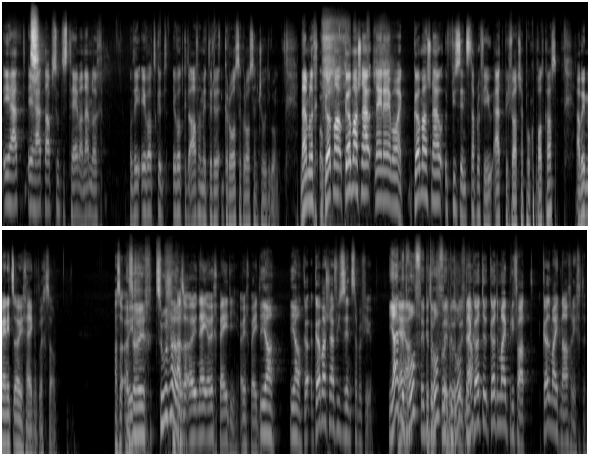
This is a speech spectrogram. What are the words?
ich hätte ich hätt absolut das Thema, nämlich, und ich, ich wollte anfangen mit einer grossen, grossen Entschuldigung. Nämlich, geht, mal, geht mal schnell, nein, nein, Moment, geht mal schnell auf unser Insta-Profil, at privatchat.podcast, aber ich meine jetzt euch eigentlich so. Also, Also euch, ich zuhöre. Also, eu, nein, euch beide, euch beide. ja, ja. Ge- Geht mal schnell auf unser Insta-Profil. Ja, ich Ja, bin ja. drauf, ich bin drauf, ich bin drauf. Ja. geht, geht mal privat, geht mal in die Nachrichten.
